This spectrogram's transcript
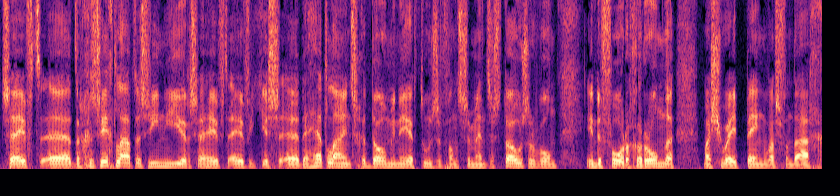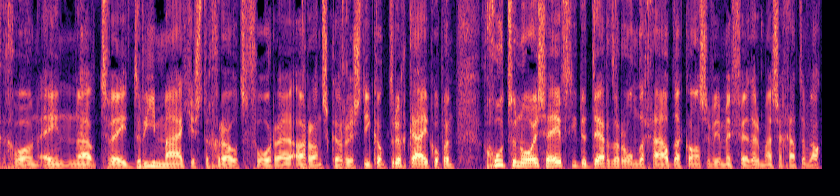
Ze heeft uh, de gezicht laten zien hier. Ze heeft eventjes de headlines gedomineerd toen ze van Cementen Stozer won in de vorige ronde. Maar Shui Peng was vandaag gewoon 1, nou, 2, 3 maatjes te groot groot voor uh, Aranska Rus. Die kan terugkijken op een goed toernooi. Ze heeft hij de derde ronde gehaald. Daar kan ze weer mee verder. Maar ze gaat er wel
